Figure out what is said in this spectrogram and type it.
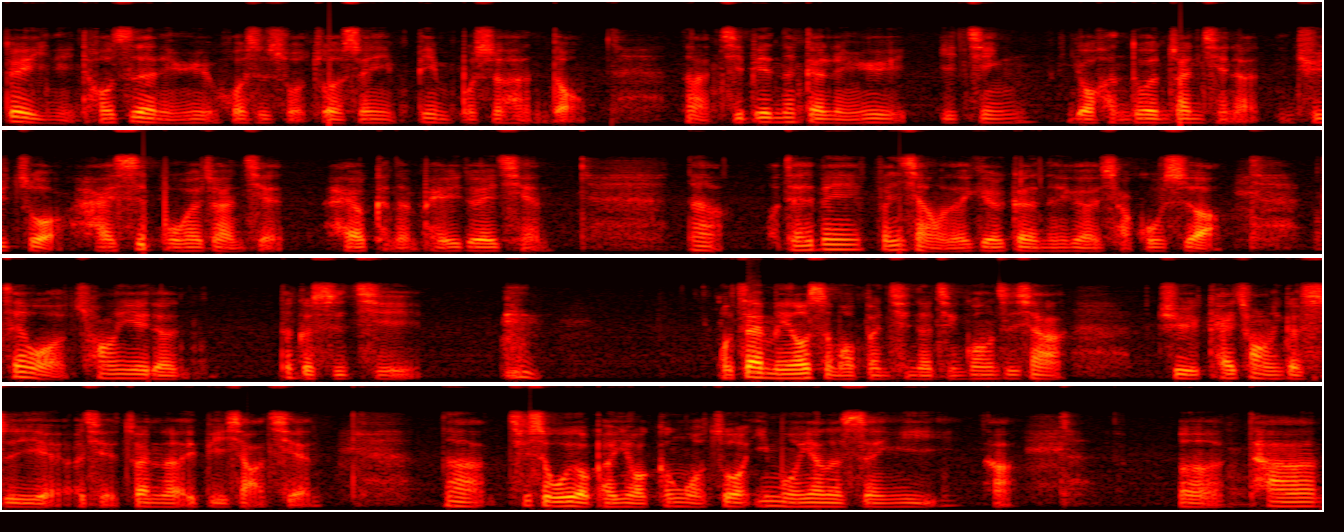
对你投资的领域或是所做的生意并不是很懂，那即便那个领域已经有很多人赚钱了，你去做还是不会赚钱，还有可能赔一堆钱。那我在这边分享我的一个个人的一个小故事哦，在我创业的那个时期，我在没有什么本钱的情况之下去开创一个事业，而且赚了一笔小钱。那其实我有朋友跟我做一模一样的生意啊，呃，他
